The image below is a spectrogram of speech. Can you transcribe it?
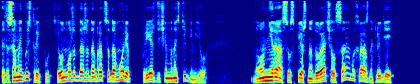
Это самый быстрый путь, и он может даже добраться до моря, прежде чем мы настигнем его. Но он не раз успешно дурачил самых разных людей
